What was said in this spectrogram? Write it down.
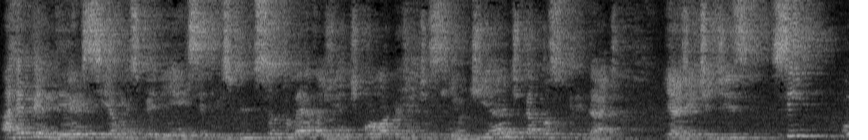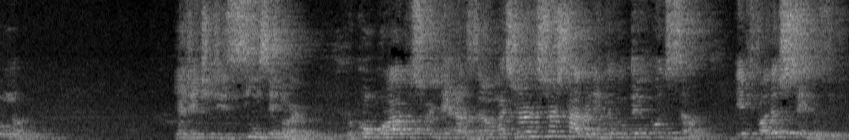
Arrepender-se é uma experiência que o Espírito Santo leva a gente, coloca a gente assim, ó, diante da possibilidade. E a gente diz sim ou não. E a gente diz sim, Senhor, eu concordo, o senhor tem razão, mas o senhor, o senhor sabe né, que eu não tenho condição. Ele fala, eu sei, meu filho.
